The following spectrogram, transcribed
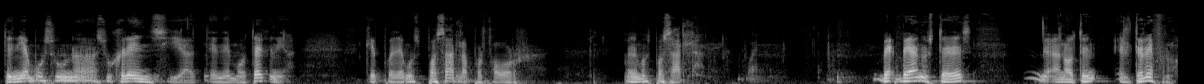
teníamos una sugerencia de mnemotecnia que podemos pasarla, por favor. Podemos pasarla vean ustedes, anoten el teléfono,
